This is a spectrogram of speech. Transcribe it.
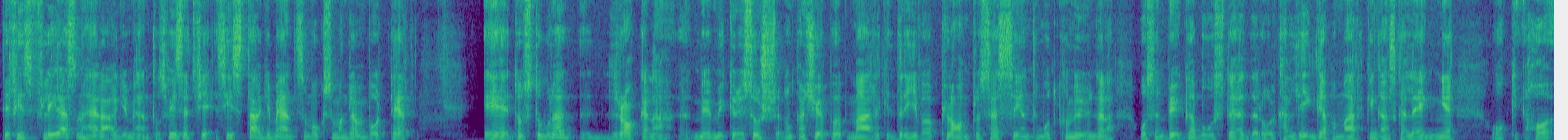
det finns flera sådana här argument. Och så finns ett sista argument som också man glömmer bort. Det är att eh, de stora drakarna med mycket resurser, de kan köpa upp mark, driva planprocesser gentemot kommunerna och sen bygga bostäder och kan ligga på marken ganska länge och ha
